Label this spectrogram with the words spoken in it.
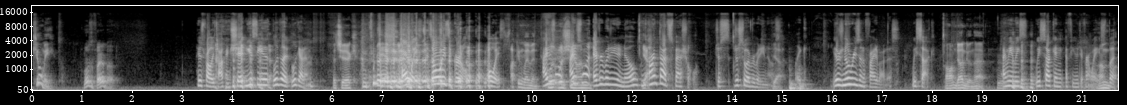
kill me. What was the fight about? He was probably talking shit. You see, look at look at him. A chick, Yeah, always, it's always a girl. Always. fucking women. I just Was- want, she I just on- want everybody to know we Yeah. aren't that special. Just, just so everybody knows. Yeah. Like, there's no reason to fight about us. We suck. Oh, I'm done doing that. I mean, we we suck in a few different ways, I'm, but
